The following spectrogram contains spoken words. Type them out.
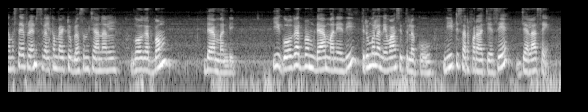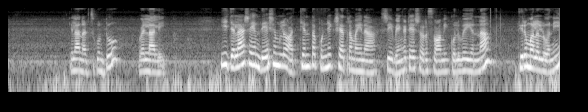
నమస్తే friends welcome back to blossom channel Gogarbham dam అండి. ఈ గోగర్భం డ్యామ్ అనేది తిరుమల నివాసితులకు నీటి సరఫరా చేసే జలాశయం. ఇలా నడుచుకుంటూ వెళ్ళాలి. ఈ జలాశయం దేశంలో అత్యంత పుణ్యక్షేత్రమైన శ్రీ వెంకటేశ్వర స్వామి కొలువేయున్న తిరుమలలోని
